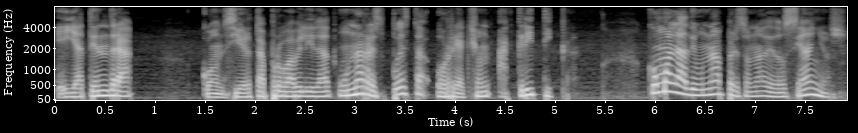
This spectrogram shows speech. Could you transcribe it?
ella tendrá con cierta probabilidad una respuesta o reacción acrítica, como la de una persona de 12 años.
